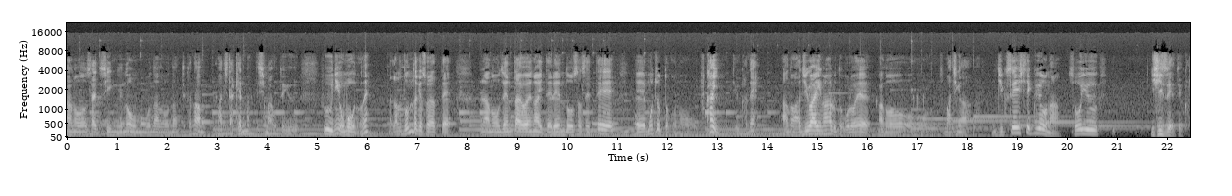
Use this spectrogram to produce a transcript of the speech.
あのサイトシングのもうなんていうかな街だけになってしまうというふうに思うのね。だからどんだけそうやってあの全体を描いて連動させて、えー、もうちょっとこの深いっていうかねあの味わいがあるところへあの街が熟成していくようなそういう礎というかね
